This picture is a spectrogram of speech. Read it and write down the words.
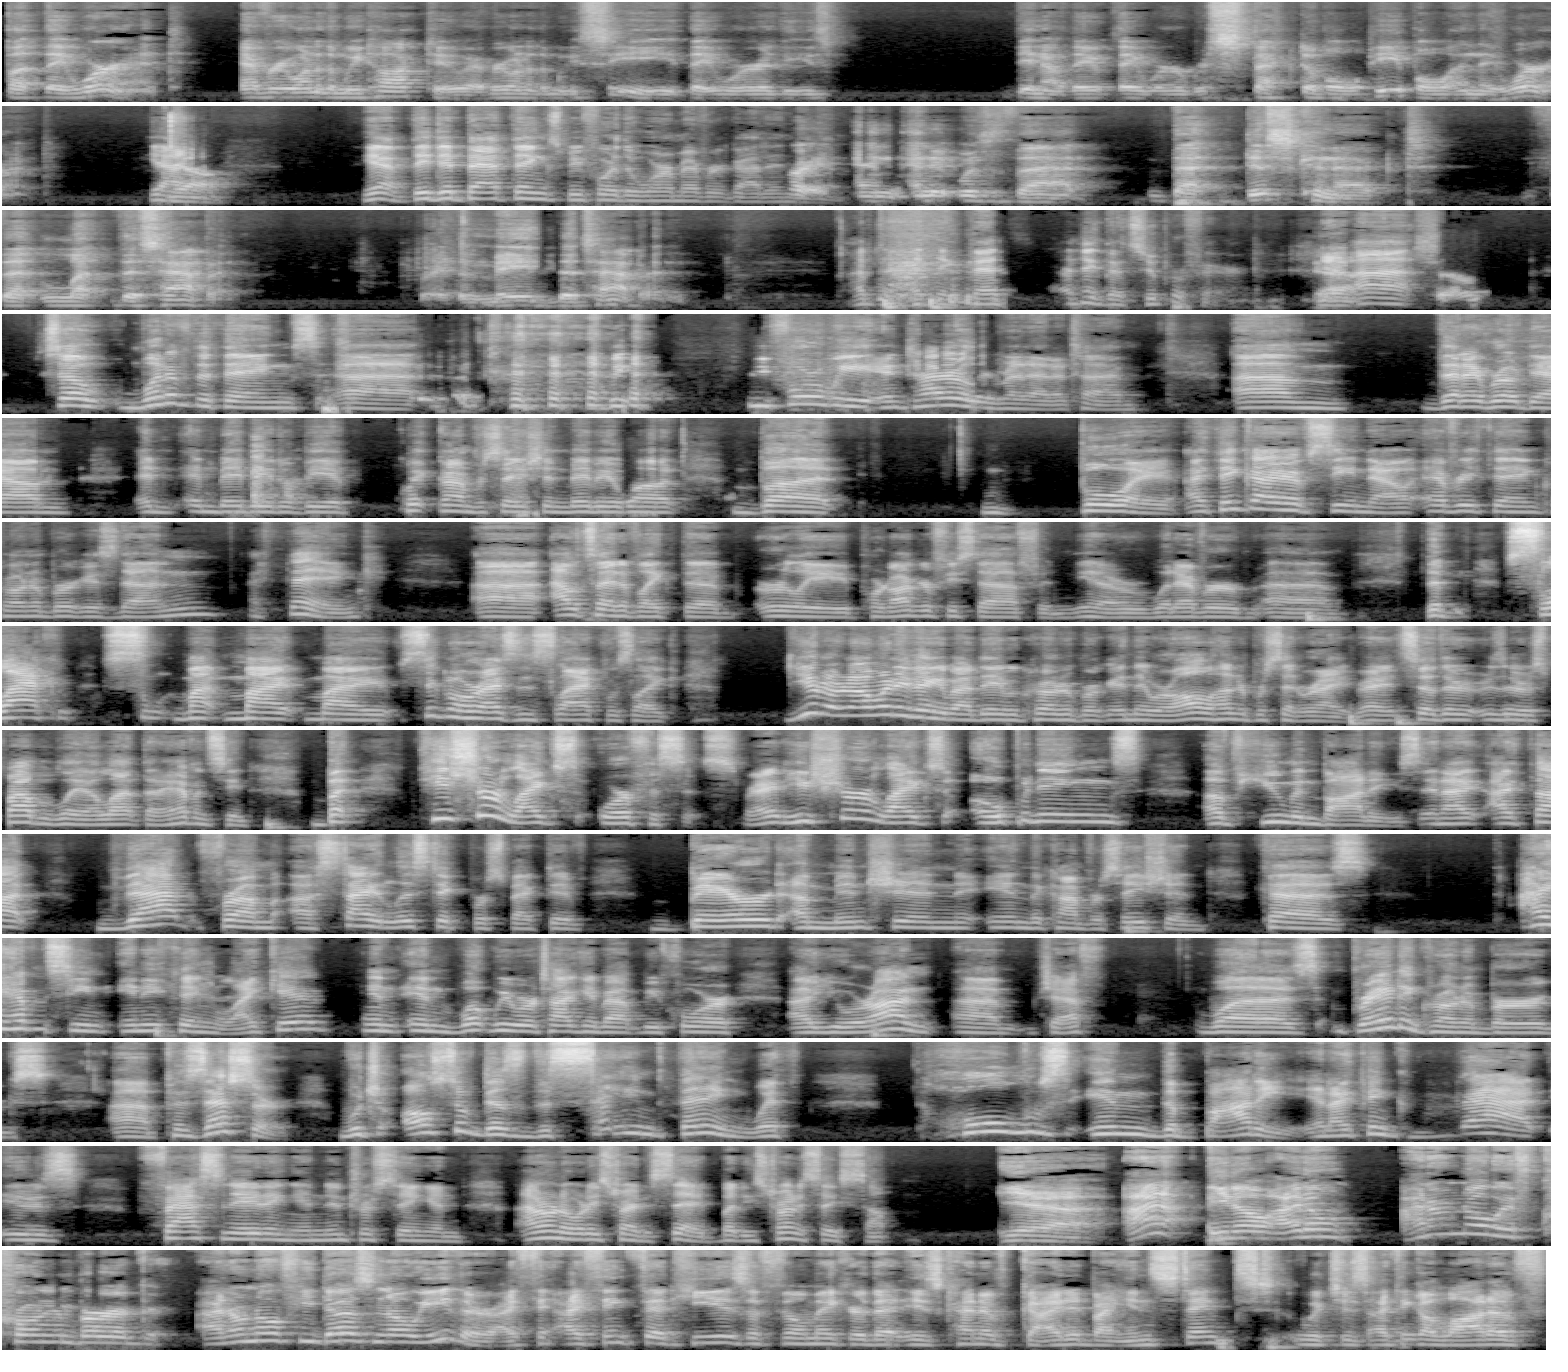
but they weren't every one of them we talked to, every one of them we see, they were these, you know, they they were respectable people, and they weren't. Yeah. yeah. yeah. they did bad things before the worm ever got in. Right. And and it was that that disconnect that let this happen. Right. That made this happen. I, I think that I think that's super fair. Yeah. Uh, so so one of the things uh, we, before we entirely run out of time, um, that I wrote down, and, and maybe it'll be a quick conversation, maybe it won't, but boy, I think I have seen now everything Cronenberg has done. I think uh, outside of like the early pornography stuff and you know whatever. Uh, the Slack, sl- my my my Signal Horizon Slack was like, you don't know anything about David Cronenberg, and they were all 100 percent right, right? So there there's probably a lot that I haven't seen, but he sure likes orifices, right? He sure likes openings of human bodies, and I I thought that from a stylistic perspective bared a mention in the conversation because I haven't seen anything like it. And and what we were talking about before uh, you were on, um, Jeff, was Brandon Cronenberg's uh, Possessor, which also does the same thing with holes in the body, and I think that is fascinating and interesting. And I don't know what he's trying to say, but he's trying to say something. Yeah, I you know I don't I don't know if Cronenberg. I don't know if he does know either. I think I think that he is a filmmaker that is kind of guided by instinct, which is I think a lot of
